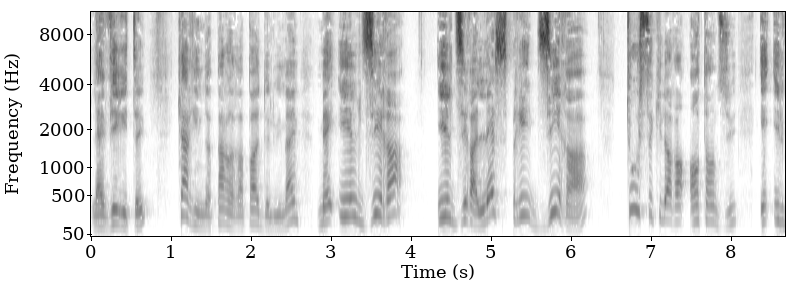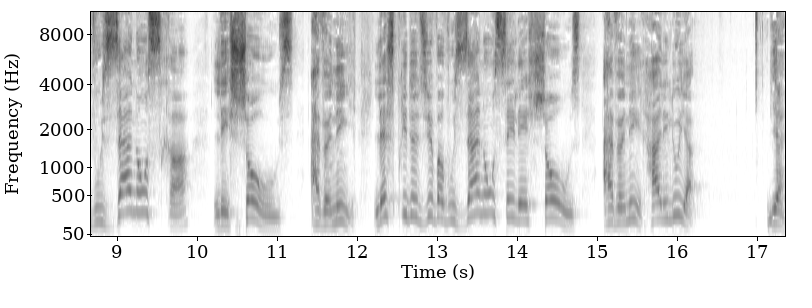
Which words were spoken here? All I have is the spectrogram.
la vérité, car il ne parlera pas de lui-même, mais il dira, il dira, l'Esprit dira tout ce qu'il aura entendu et il vous annoncera les choses à venir. L'Esprit de Dieu va vous annoncer les choses à venir. Alléluia. Bien,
